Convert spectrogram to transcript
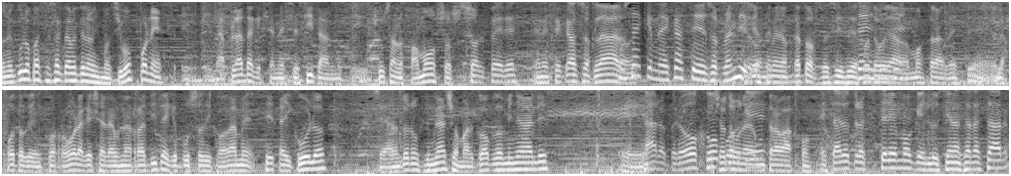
Con el culo pasa exactamente lo mismo. Si vos pones eh, la plata que se necesitan, eh, que usan los famosos, Sol Pérez, en este caso. Claro. ¿Vos sabés que me dejaste te sorprendido? quedaste con menos eso? 14, sí, sí, después Sí, te voy sí, a sí. mostrar este, la foto que corrobora que ella era una ratita y que puso, dijo, dame teta y culos. Se anotó en un gimnasio, marcó abdominales. eh, Claro, pero ojo, yo tengo una- un trabajo. está el otro extremo que es Luciana Salazar.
